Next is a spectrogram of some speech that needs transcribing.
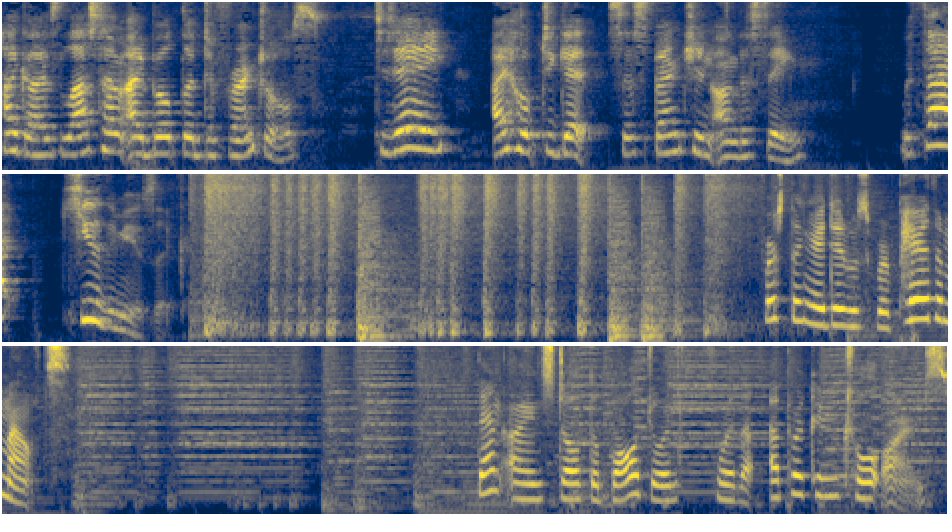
Hi guys, last time I built the differentials. Today, I hope to get suspension on this thing. With that, cue the music. First thing I did was repair the mounts. Then I installed the ball joint for the upper control arms.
